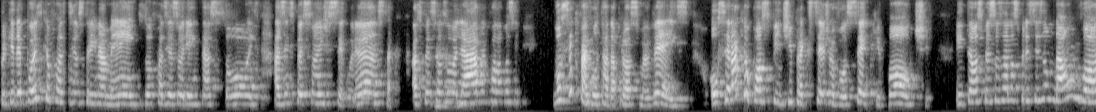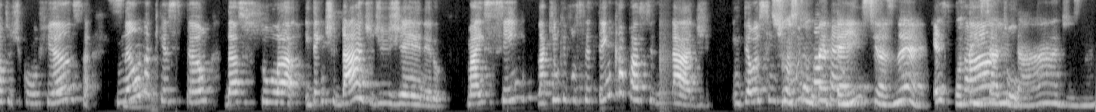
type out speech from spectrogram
Porque depois que eu fazia os treinamentos, ou fazia as orientações, as inspeções de segurança, as pessoas olhavam e falavam assim: você que vai voltar da próxima vez? Ou será que eu posso pedir para que seja você que volte? Então, as pessoas elas precisam dar um voto de confiança, sim. não na questão da sua identidade de gênero, mas sim naquilo que você tem capacidade. Então, eu sinto Suas competências, né? Exato. Potencialidades, né?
